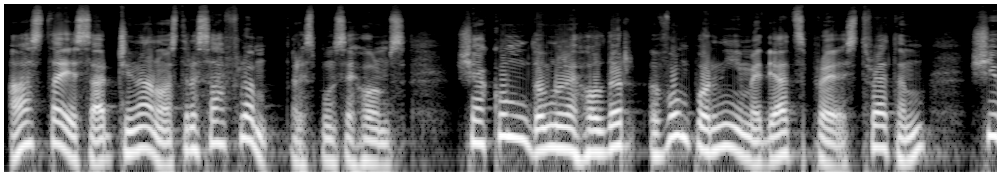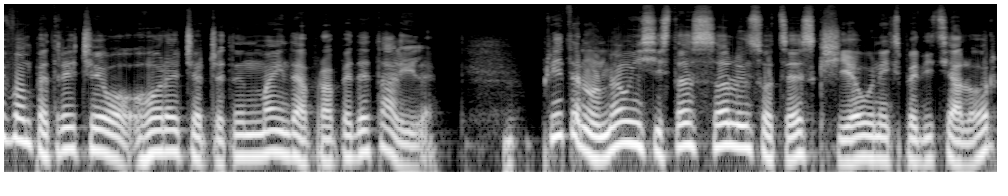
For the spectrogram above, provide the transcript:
Asta e sarcina noastră să aflăm, răspunse Holmes. Și acum, domnule Holder, vom porni imediat spre Stratham și vom petrece o oră cercetând mai îndeaproape detaliile. Prietenul meu insistă să-l însoțesc și eu în expediția lor,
